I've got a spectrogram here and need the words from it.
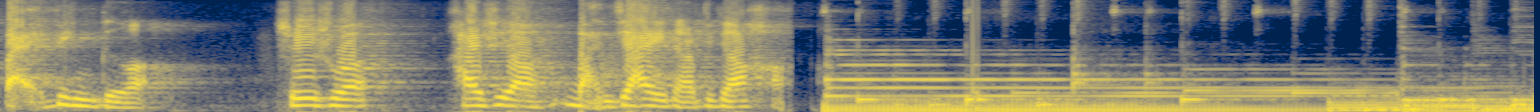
百病得，所以说还是要晚加一点比较好。Thank you.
